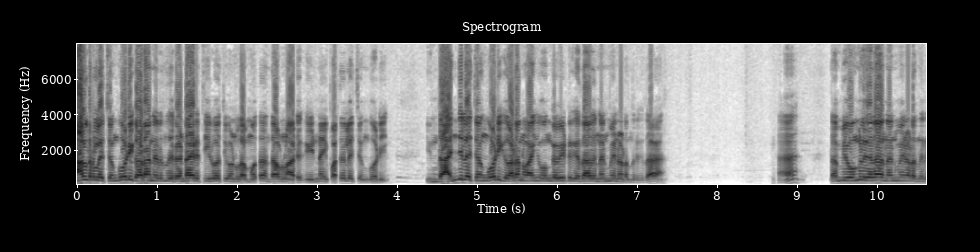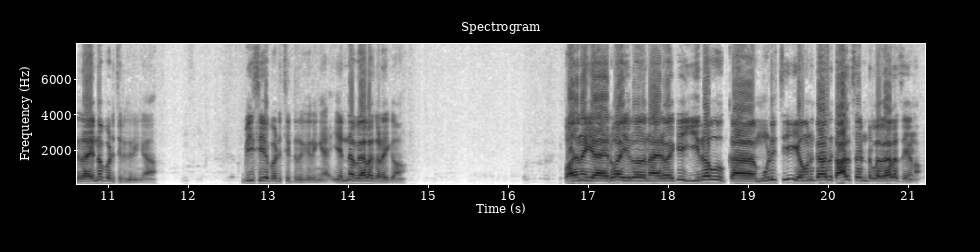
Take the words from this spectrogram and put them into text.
நாலரை லட்சம் கோடி கடன் இருந்து ரெண்டாயிரத்தி இருபத்தி ஒன்றில் மொத்தம் தமிழ்நாட்டுக்கு இன்னைக்கு பத்து லட்சம் கோடி. இந்த அஞ்சு லட்சம் கோடிக்கு கடன் வாங்கி உங்கள் வீட்டுக்கு ஏதாவது நன்மை நடந்திருக்குதா? ஆ? தம்பி உங்களுக்கு ஏதாவது நன்மை நடந்திருக்குதா? என்ன படிச்சிருக்கிறீங்க? பிசிஏ படிச்சுட்டு இருக்கிறீங்க. என்ன வேலை கிடைக்கும்? பதினையாயிரம் ரூபாய் இருபதனாயிரம் ரூபாய்க்கு இரவு க முழிச்சு எவனுக்காவது கால் சென்டரில் வேலை செய்யணும்.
